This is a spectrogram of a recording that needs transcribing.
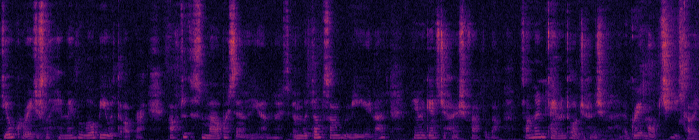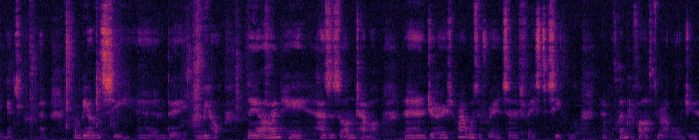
Deal courageously, and may the Lord be with the upright. After this, the mile by seven the Ammonites, and with them some of the Midianites, came against Jehoshaphat for battle. Some men came and told Jehoshaphat, A great multitude is coming against you from men, from beyond the sea, and they, and behold, the iron he has his own Tamar. And Jehoshaphat was afraid and set his face to seek the Lord, and proclaimed a fast throughout all Judah,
